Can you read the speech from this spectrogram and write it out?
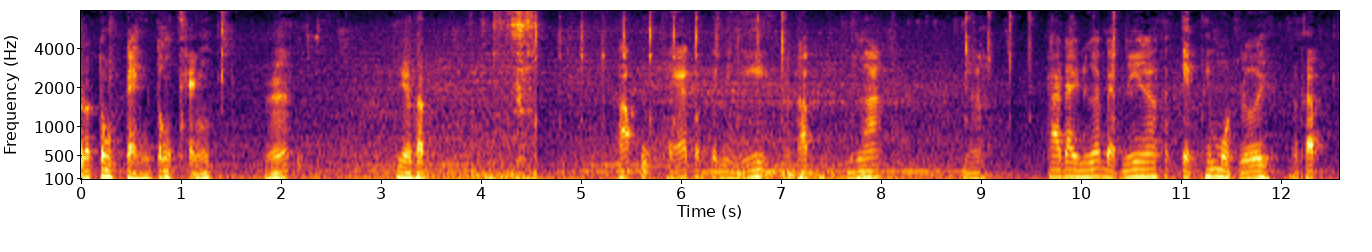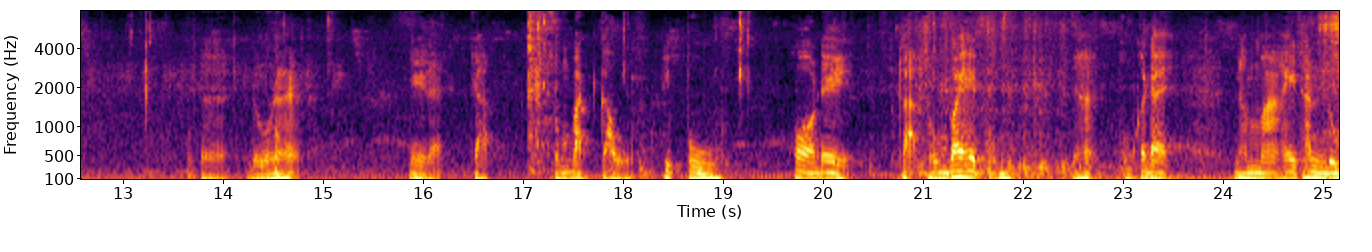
แล้วต้องแต่งต้องแข็งนะเนี่ยครับพระปุแท้ต้องเป็นอย่างนี้นะครับ เนื้อนะถ้าได้เนื้อแบบนี้นะก็เก็บให้หมดเลยนะครับดูนะฮะนี่แหละ จากสมบัติเก่าที่ปู พ่อได้สะสมไว้ให้ผมนะฮะผมก็ได้ นำมาให้ท่านดู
